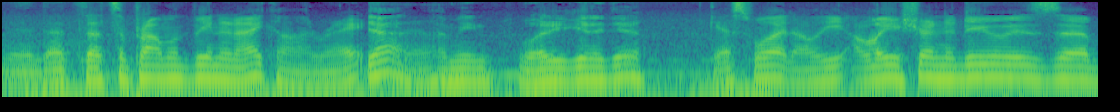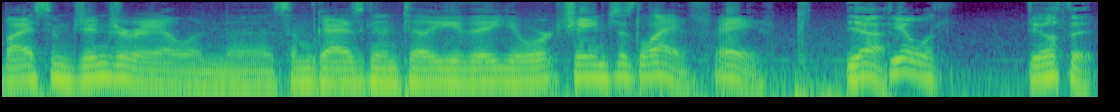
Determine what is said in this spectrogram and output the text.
that's that's the problem with being an icon, right? Yeah, You know? I mean, what are you going to do? guess what? All, you, all you're trying to do is uh, buy some ginger ale, and uh, some guy's going to tell you that your work changed his life. Hey, Yeah. deal with. it. Deal with it.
